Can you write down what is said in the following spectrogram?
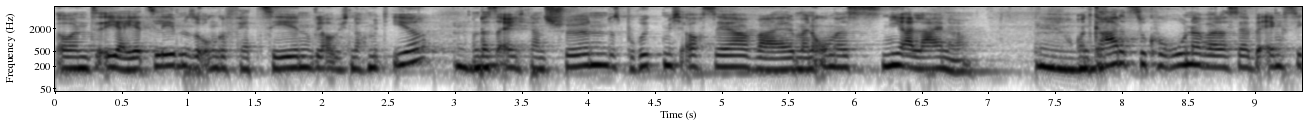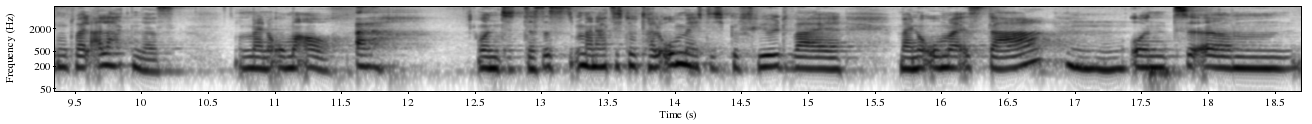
Und ja, jetzt leben so ungefähr zehn, glaube ich, noch mit ihr. Mhm. Und das ist eigentlich ganz schön. Das beruhigt mich auch sehr, weil meine Oma ist nie alleine. Mhm. Und gerade zu Corona war das sehr beängstigend, weil alle hatten das. Und meine Oma auch. Ach. Und das ist, man hat sich total ohnmächtig gefühlt, weil meine Oma ist da mhm. und ähm,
